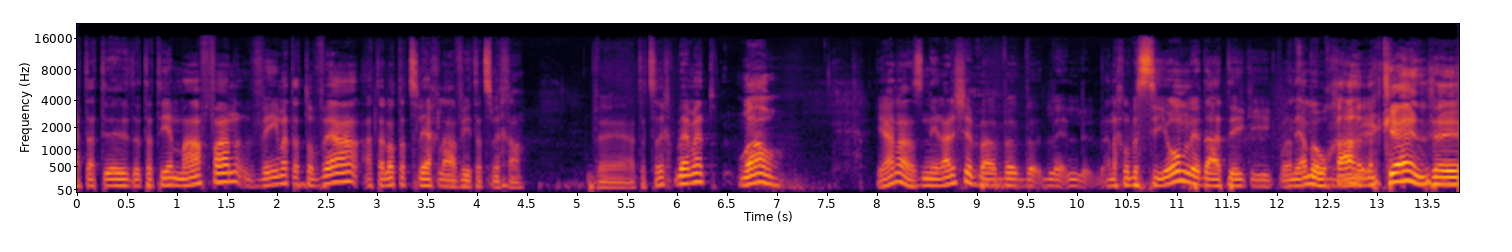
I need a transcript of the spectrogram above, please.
אתה, ת- אתה תהיה מאפן, ואם אתה טובע, אתה לא תצליח להביא את עצמך. ואתה צריך באמת וואו. יאללה, אז נראה לי שאנחנו בסיום לדעתי, כי כבר נהיה מאוחר. כן, זה...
